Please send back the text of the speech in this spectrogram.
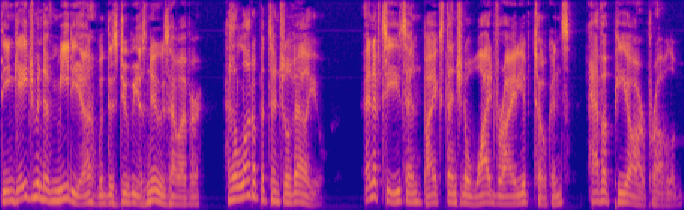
The engagement of media with this dubious news, however, has a lot of potential value. NFTs, and by extension a wide variety of tokens, have a PR problem.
